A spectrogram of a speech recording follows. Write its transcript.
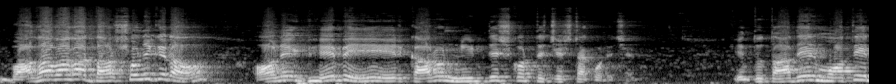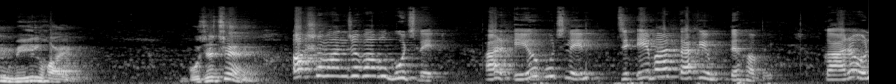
বাঘা বাঘা দার্শনিকেরাও অনেক ভেবে এর কারণ নির্দেশ করতে চেষ্টা করেছেন। কিন্তু তাদের মতের মিল হয়নি। বুঝেছেন? অসমঞ্জবাবু বুঝলেন, আর এও বুঝলেন যে এবার তাকে উঠতে হবে। কারণ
